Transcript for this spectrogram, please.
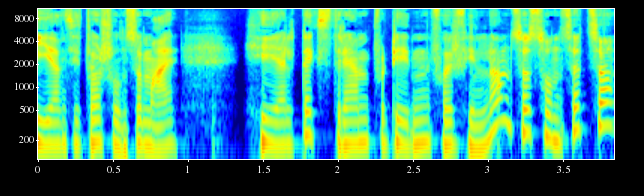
i en situasjon som er helt ekstrem for tiden for Finland. Så sånn sett så,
